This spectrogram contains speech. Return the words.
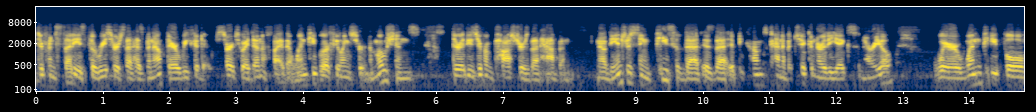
different studies, the research that has been out there, we could start to identify that when people are feeling certain emotions, there are these different postures that happen. Now, the interesting piece of that is that it becomes kind of a chicken or the egg scenario where when people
